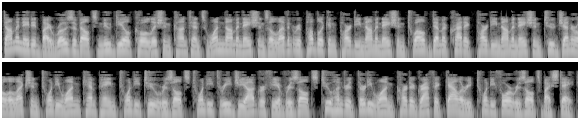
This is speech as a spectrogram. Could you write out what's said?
dominated by Roosevelt's New Deal coalition contents 1 nominations 11 Republican Party nomination 12 Democratic Party nomination 2 General election 21 Campaign 22 Results 23 Geography of results 231 Cartographic gallery 24 Results by state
